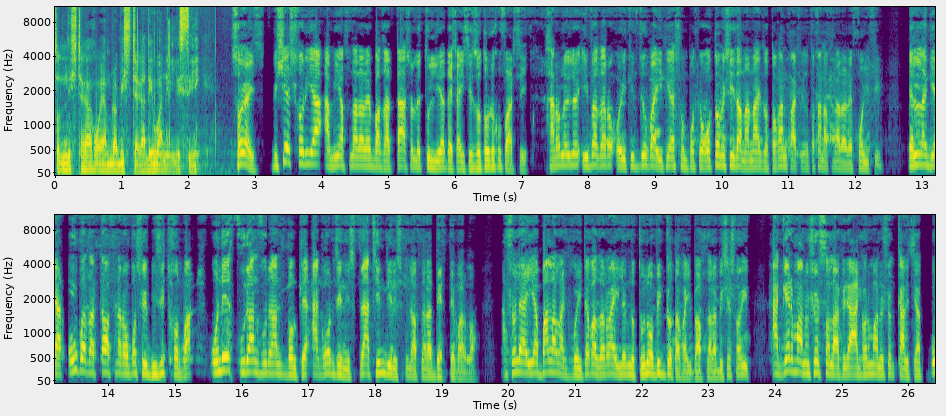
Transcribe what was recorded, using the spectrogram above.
চল্লিশ টাকা কয়, আমরা বিশ টাকা দিয়ে আনি লিছি সো গাইস বিশেষ করিয়া আমি আপনার বাজারটা আসলে তুলিয়া দেখাইছি, যতটুকু পারছি। কারণ হইল এই বাজারের ঐতিহ্য বা ইতিহাস সম্পর্কে অত বেশি জানা নাই, যতখান পারছি ততখান আপনারা কইছি। এর লাগি ও বাজারটা আপনারা অবশ্যই ভিজিট করবা। অনেক পুরান পুরান বলতে আগর জিনিস, প্রাচীন জিনিসগুলো আপনারা দেখতে পারবা। আসলে আইয়া বালা লাগবে এটা বাজারও আইলে নতুন অভিজ্ঞতা পাইবা আপনারা। বিশেষ করে আগের মানুষের চলাফেরা, আগর মানুষের কালচার ও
